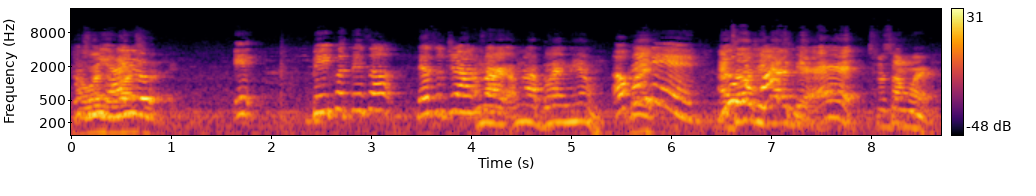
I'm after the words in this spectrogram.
What I you mean? wasn't How you? watching It. B put this up. That's what you're I'm not. I'm not blaming him. Okay But then. I You told you, it gotta be an ad for somewhere.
